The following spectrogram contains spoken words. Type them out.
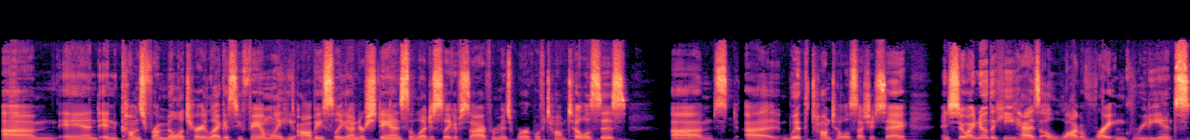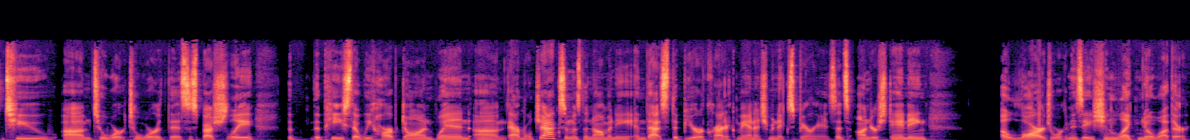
Um, and and comes from military legacy family. He obviously understands the legislative side from his work with Thom Tillis, um, uh, with Thom Tillis, I should say. And so I know that he has a lot of right ingredients to um, to work toward this, especially the the piece that we harped on when um, Admiral Jackson was the nominee, and that's the bureaucratic management experience. That's understanding a large organization like no other.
